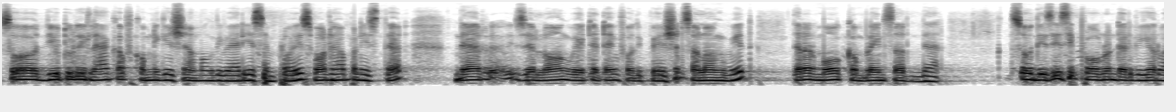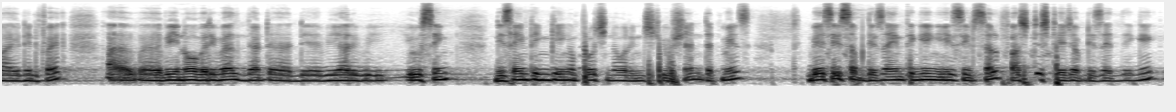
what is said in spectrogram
So due to the lack of communication among the various employees what happens is that there is a long waiting time for the patients along with there are more complaints are there. So this is a problem that we are identify uh, we know very well that uh, we are using design thinking approach in our institution. That means basis of design thinking is itself first stage of design thinking.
